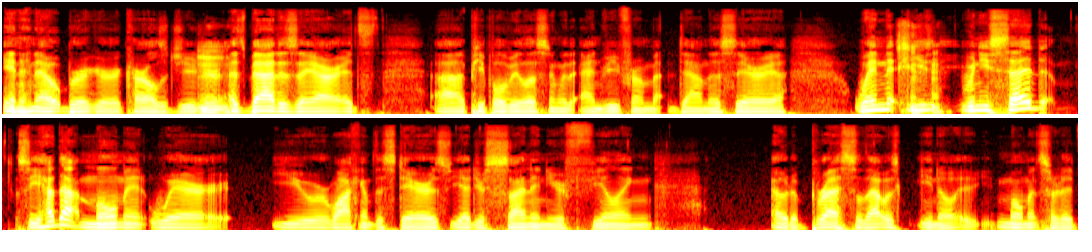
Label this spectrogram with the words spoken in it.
In and Out Burger or Carl's Jr. Mm. As bad as they are, it's uh, people will be listening with envy from down this area. When you when you said so, you had that moment where you were walking up the stairs, you had your son, and you're feeling out of breath. So that was you know a moment sort of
